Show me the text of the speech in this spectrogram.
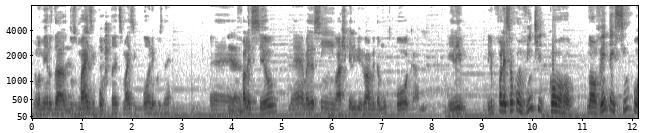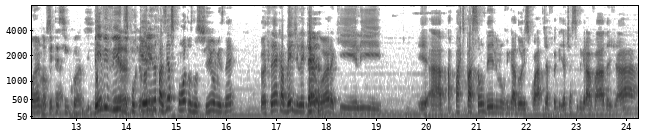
pelo menos da, é. dos mais importantes, mais icônicos, né? É, é. Faleceu, né? Mas assim, eu acho que ele viveu uma vida muito boa, cara. Ele, ele faleceu com 20. com 95 anos. 95 cara. anos. E bem vividos, é, porque ele ainda fazia as pontas nos filmes, né? Eu até acabei de ler aqui agora que ele. A, a, participação dele no Vingadores 4 já, foi, já tinha sido gravada já.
